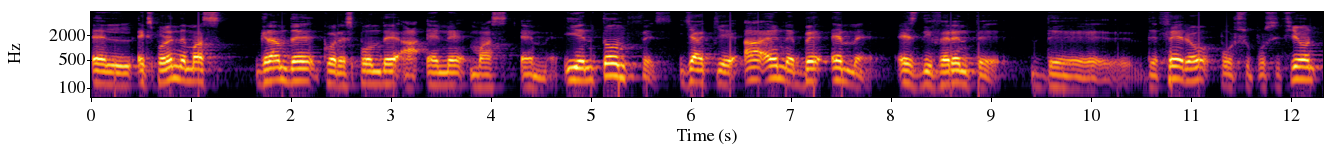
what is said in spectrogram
el exponente más grande corresponde a n más m. Y entonces, ya que ANBM es diferente de, de cero por su posición,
